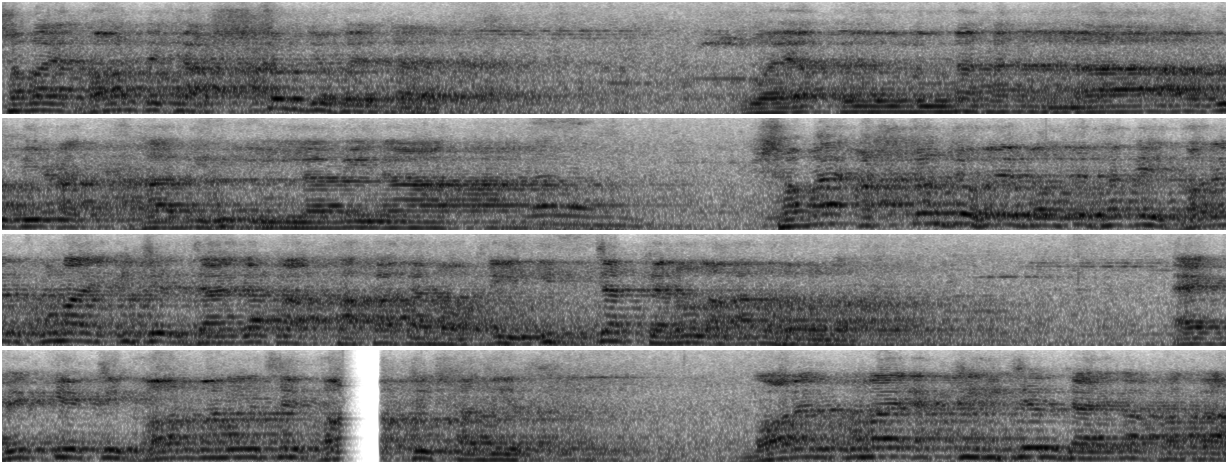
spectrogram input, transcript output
সবাই ঘর দেখে আশ্চর্য হয়ে যায় ويقولون هلا وضعت هذه اللبنة সবাই আশ্চর্য হয়ে বলতে থাকে ঘরের কোনায় ইটের জায়গাটা ফাঁকা কেন এই ইটটা কেন লাগানো হলো না এক ব্যক্তি একটি ঘর বানিয়েছে ঘরটি সাজিয়েছে ঘরের কোনায় একটি ইটের জায়গা ফাঁকা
